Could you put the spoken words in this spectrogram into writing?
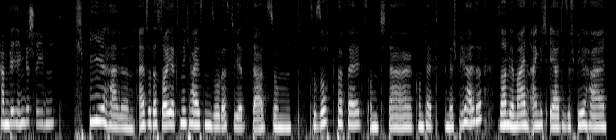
haben wir hingeschrieben, Spielhallen. Also das soll jetzt nicht heißen, so dass du jetzt da zum zur Sucht verfällst und da komplett in der Spielhalle, sondern wir meinen eigentlich eher diese Spielhallen,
